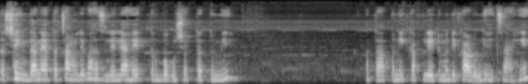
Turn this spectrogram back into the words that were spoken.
तर शेंगदाणे आता चांगले भाजलेले आहेत. तर बघू शकता तुम्ही. आता आपण एका प्लेटमध्ये काढून घ्यायचं आहे.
